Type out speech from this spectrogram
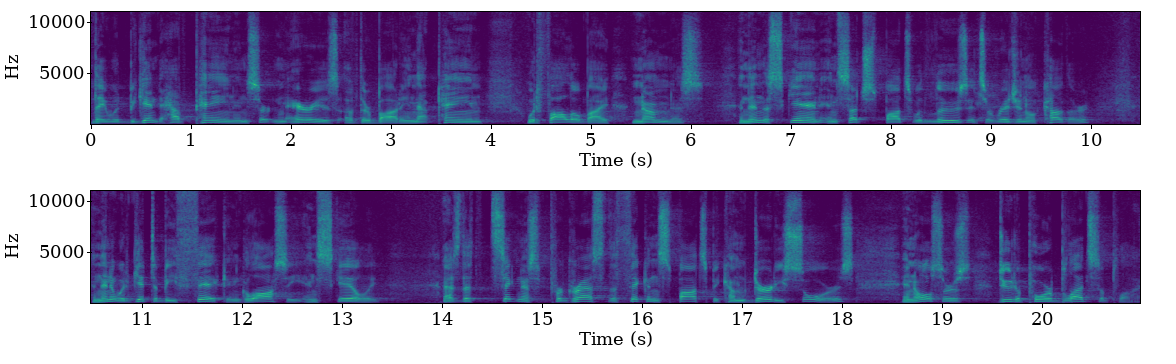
they would begin to have pain in certain areas of their body, and that pain would follow by numbness. And then the skin in such spots would lose its original color, and then it would get to be thick and glossy and scaly. As the sickness progressed, the thickened spots become dirty sores and ulcers due to poor blood supply.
